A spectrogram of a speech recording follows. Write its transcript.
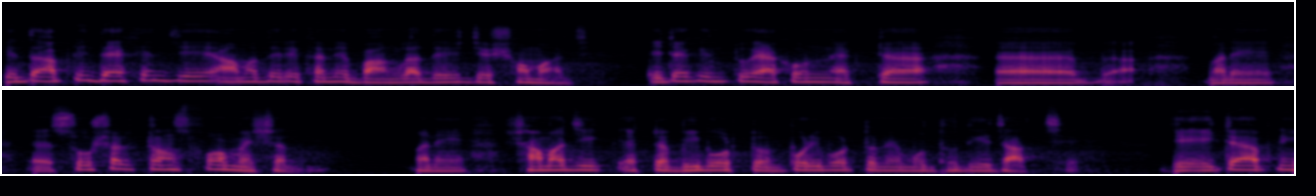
কিন্তু আপনি দেখেন যে আমাদের এখানে বাংলাদেশ যে সমাজ এটা কিন্তু এখন একটা মানে সোশ্যাল ট্রান্সফরমেশন মানে সামাজিক একটা বিবর্তন, পরিবর্তনের মধ্য দিয়ে যাচ্ছে। যে এইটা আপনি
